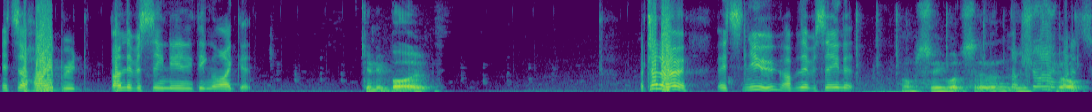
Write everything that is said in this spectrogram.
It's a hybrid. I've never seen anything like it. Can you buy it? I don't know. It's new. I've never seen it. I'll see what's in uh, I'm not this sure shop. what it's.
